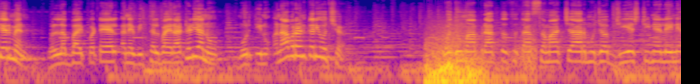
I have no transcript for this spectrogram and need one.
ચેરમેન વલ્લભભાઈ પટેલ અને વિઠ્ઠલભાઈ રાઠડિયાનું મૂર્તિનું અનાવરણ કર્યું છે. વધુમાં પ્રાપ્ત થતા સમાચાર મુજબ જીએસટીને લઈને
